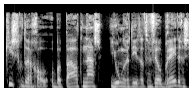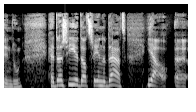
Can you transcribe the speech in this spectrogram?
kiesgedrag op bepaalt, naast jongeren die dat in veel bredere zin doen. Hè, daar zie je dat ze inderdaad ja, eh, eh,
